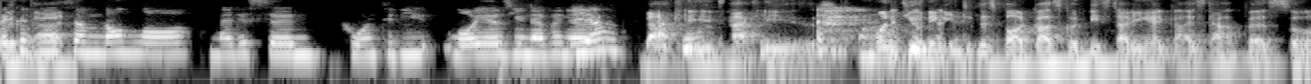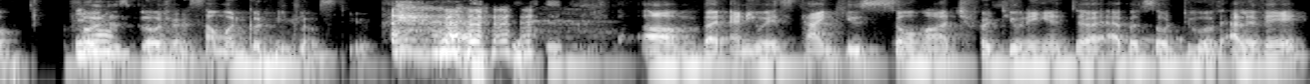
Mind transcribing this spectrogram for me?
there could that, be some non-law medicine who want to be lawyers. You never know. Yeah, exactly, exactly. Someone tuning into this podcast could be studying at Guy's campus. So, full yeah. disclosure, someone could be close to you. um, but, anyways, thank you so much for tuning into episode two of Elevate.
